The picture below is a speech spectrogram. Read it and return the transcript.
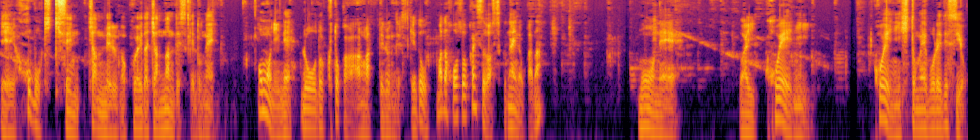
えー、ほぼ聞き戦チャンネルの小枝ちゃんなんですけどね、主にね、朗読とかが上がってるんですけど、まだ放送回数は少ないのかなもうね、わい、声に、声に一目惚れですよ。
